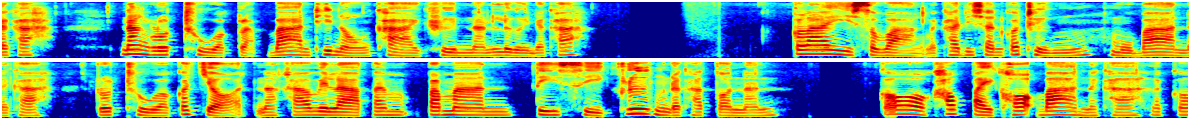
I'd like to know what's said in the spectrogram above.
นะคะ นั่งรถทัวร์กลับบ้านที่หนองคายคืนนั้นเลยนะคะ ใกล้สว่างนะคะ ดิฉันก็ถึงหมู่บ้านนะคะ รถทัวร์ก็จอดนะคะ เวลาประประมาณตีสี่ครึ่งนะคะ ตอนนั้น ก็เข้าไปเคาะบ้านนะคะ แล้วก็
